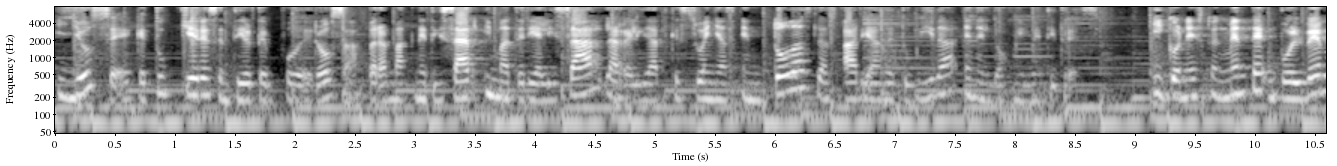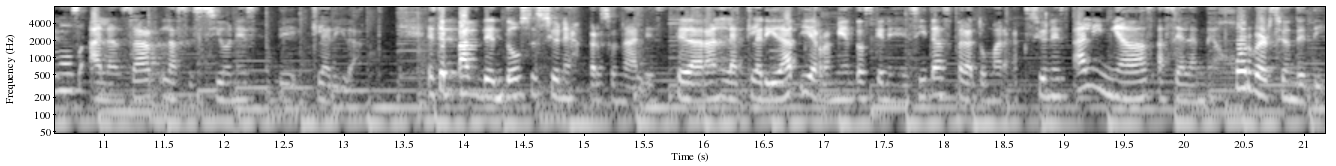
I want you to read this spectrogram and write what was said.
y yo sé que tú quieres sentirte poderosa para magnetizar y materializar la realidad que sueñas en todas las áreas de tu vida en el 2023. Y con esto en mente volvemos a lanzar las sesiones de claridad. Este pack de dos sesiones personales te darán la claridad y herramientas que necesitas para tomar acciones alineadas hacia la mejor versión de ti.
